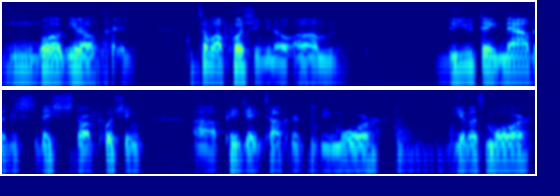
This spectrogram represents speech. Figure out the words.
Mm. Well, you know, talking about pushing, you know, um, do you think now that they should, they should start pushing uh, PJ Tucker to be more, give us more,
